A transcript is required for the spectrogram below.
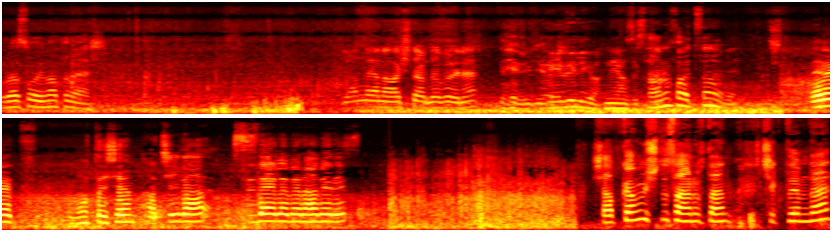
Burası Oyma Pınar. Yanlayan ağaçlar da böyle Devriliyor. devriliyor ne yazık ki. Sunroof açsana bir. Evet, muhteşem açıyla sizlerle beraberiz. Şapkam uçtu sunroof'tan çıktığımda.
